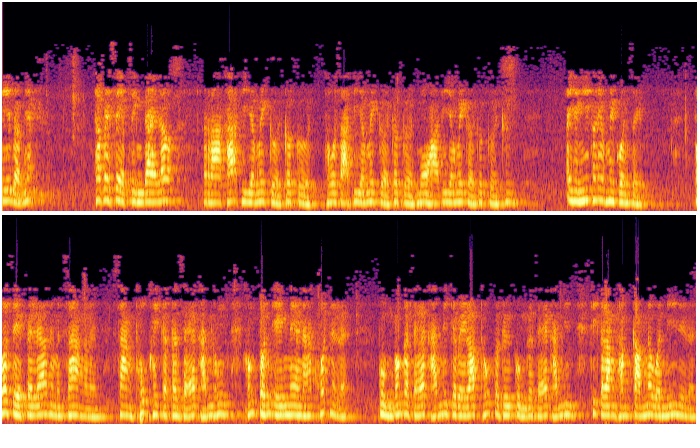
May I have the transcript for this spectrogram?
ณีแบบเนี้ยถ้าไปเสพสิ่งใดแล้ว ราคะที่ยังไม่เกิดก็เกิด โทสะที่ยังไม่เกิดก็เกิด โมหะที่ยังไม่เกิดก็เกิดขึ้นไอ้อย่างนี้เขาเรียกไม่ควรเสพเพราะเสพไปแล้วเนี่ยมันสร้างอะไร สร้างทุกข์ให้กับกระแสขันของของตนเองในอนาคตนั่นแหละ กลุ่มของกระแสขันที่จะไปรับทุกข์ก็คือกลุ่มกระแสขันที่ที่กำลังทำกรรมณวันนี้นี่แหละ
